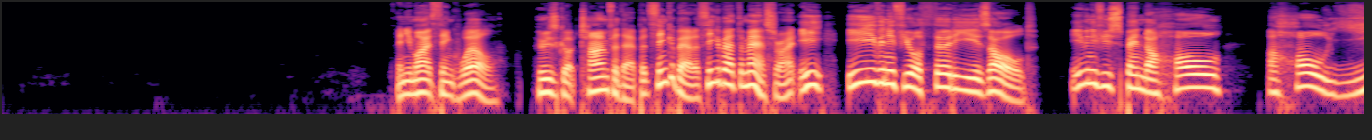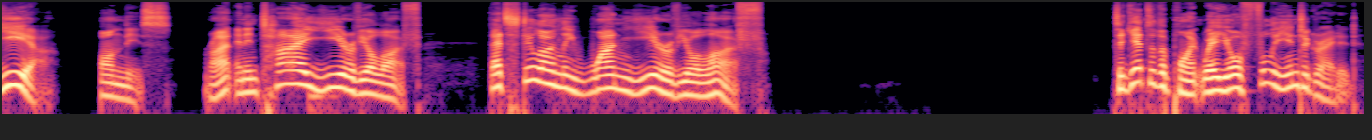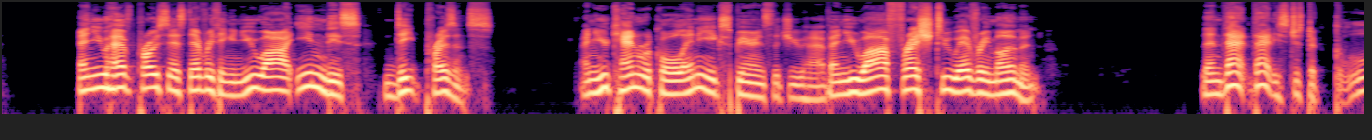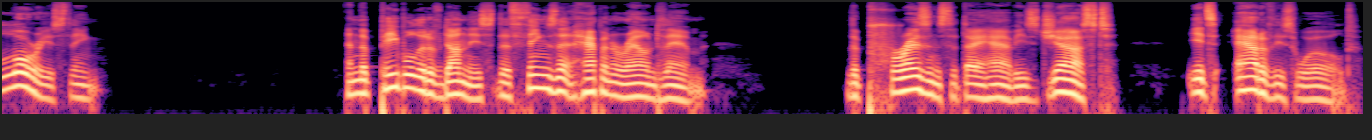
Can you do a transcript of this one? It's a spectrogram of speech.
And you might think, well, who's got time for that? But think about it. Think about the maths, right? E- even if you're 30 years old, even if you spend a whole a whole year on this, right? An entire year of your life. That's still only one year of your life. to get to the point where you're fully integrated and you have processed everything and you are in this deep presence and you can recall any experience that you have and you are fresh to every moment then that that is just a glorious thing. And the people that have done this the things that happen around them the presence that they have is just it's out of this world.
